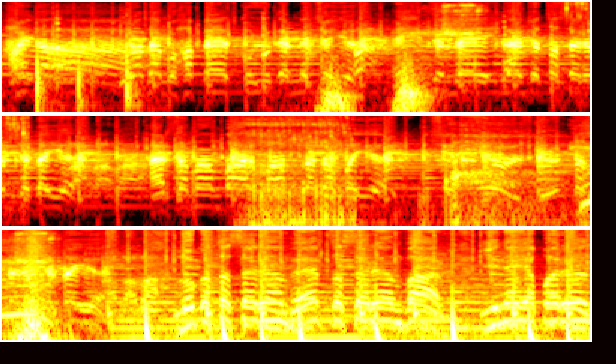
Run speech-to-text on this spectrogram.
Hayda Burada muhabbet koyu demle Logo tasarım, web tasarım var. Yine yaparız,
